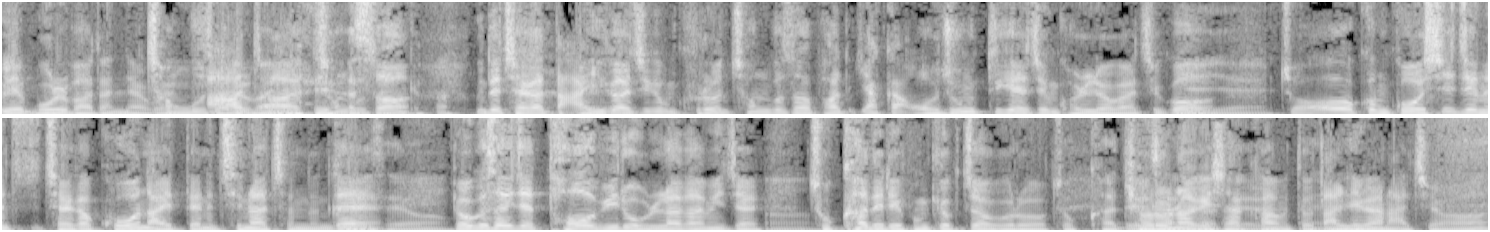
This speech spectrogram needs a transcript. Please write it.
예, 뭘 받았냐고요? 청구서를 아, 아, 청구서. 근데 제가 나이가 지금 그런 청구서 받 약간 어중뜨게 지금 걸려가지고 예, 예. 조금 그 시즌은 제가 그 나이 때는 지나쳤는데 그러세요? 여기서 이제 더 위로 올라가면 이제 어. 조카들이 본격적으로 조카들, 결혼하기 자녀들. 시작하면 또 네. 난리가 나죠.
